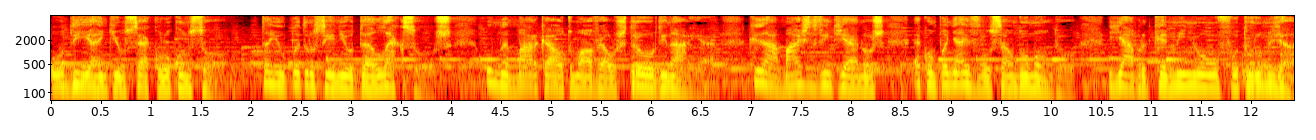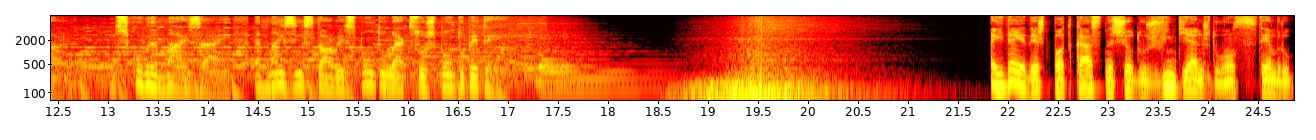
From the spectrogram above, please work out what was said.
O dia em que o século começou tem o patrocínio da Lexus, uma marca automóvel extraordinária que há mais de 20 anos acompanha a evolução do mundo e abre caminho a um futuro melhor. Descubra mais em amazingstories.lexus.pt. A ideia deste podcast nasceu dos 20 anos do 11 de setembro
